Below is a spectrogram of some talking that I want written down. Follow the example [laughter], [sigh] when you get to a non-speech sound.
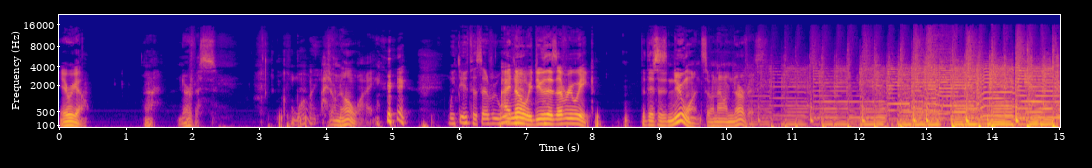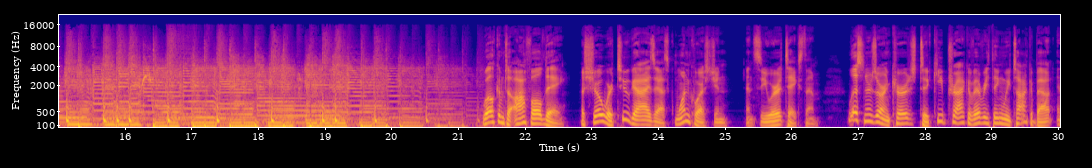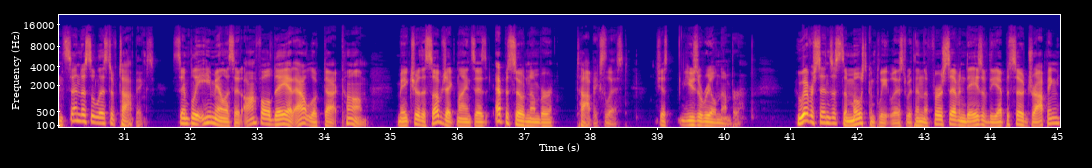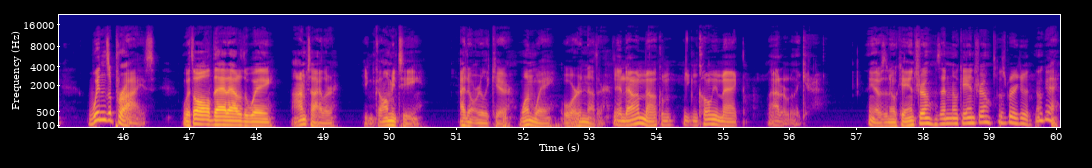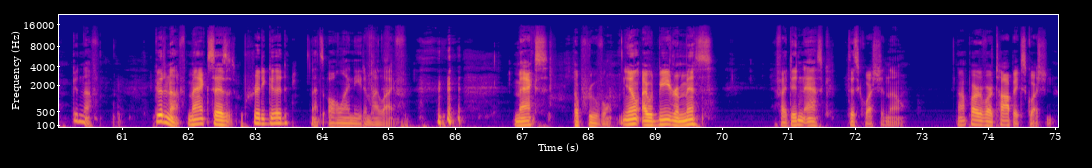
Here we go. Ah, nervous. Why? I don't know why. [laughs] We do this every week. I know we do this every week, but this is a new one, so now I'm nervous. Welcome to Off All Day, a show where two guys ask one question and see where it takes them. Listeners are encouraged to keep track of everything we talk about and send us a list of topics. Simply email us at offallday at outlook.com. Make sure the subject line says episode number, topics list. Just use a real number. Whoever sends us the most complete list within the first seven days of the episode dropping wins a prize. With all that out of the way, I'm Tyler. You can call me T. I don't really care, one way or another. And I'm Malcolm. You can call me Mac. I don't really care. I think that was an okay intro. Is that an okay intro? It was pretty good. Okay, good enough. Good enough. Max says pretty good. That's all I need in my life. [laughs] Max approval. You know, I would be remiss if I didn't ask this question, though. Not part of our topics question.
